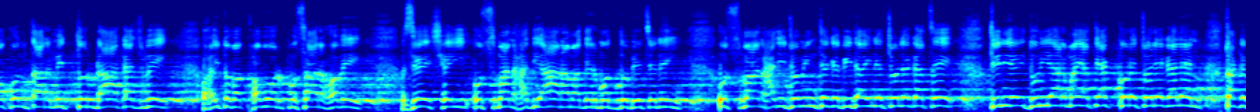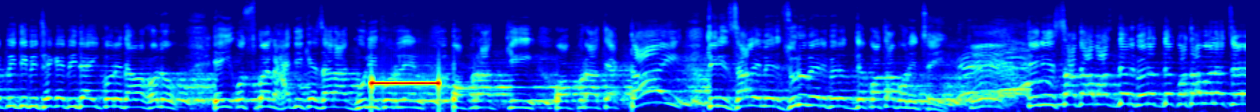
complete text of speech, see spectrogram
কখন তার মৃত্যুর ডাক আসবে? হয়তোবা খবর প্রচার হবে যে সেই ওসমান হাদি আর আমাদের মধ্যে বেঁচে নেই। ওসমান হাদি জমিন থেকে বিদায় নিয়ে চলে গেছে। তিনি এই দুনিয়ার মায়া ত্যাগ করে চলে গেলেন। তাকে পৃথিবী থেকে বিদায় করে দেওয়া হলো। এই ওসমান হাদিকে যারা গুলি করলেন, অপরাধ কি? অপরাধ একটাই। তিনি জালেমের, জুলুমের বিরুদ্ধে কথা বলেছে। তিনি সাদাবাজদের বিরুদ্ধে কথা বলেছে।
